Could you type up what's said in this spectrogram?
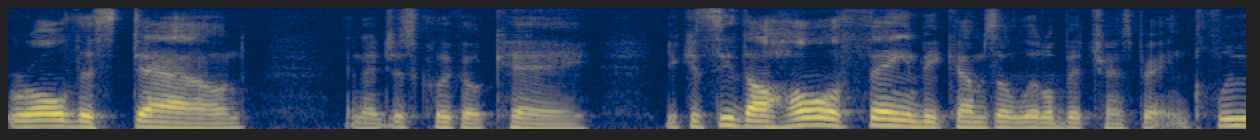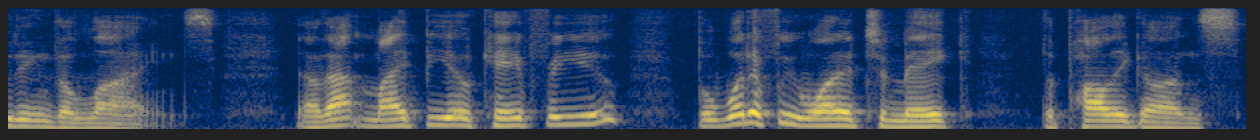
roll this down and I just click OK, you can see the whole thing becomes a little bit transparent, including the lines. Now that might be okay for you, but what if we wanted to make the polygons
